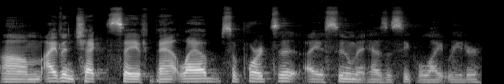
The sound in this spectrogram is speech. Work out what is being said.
Um, I haven't checked, say, if MATLAB supports it. I assume it has a SQLite reader.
